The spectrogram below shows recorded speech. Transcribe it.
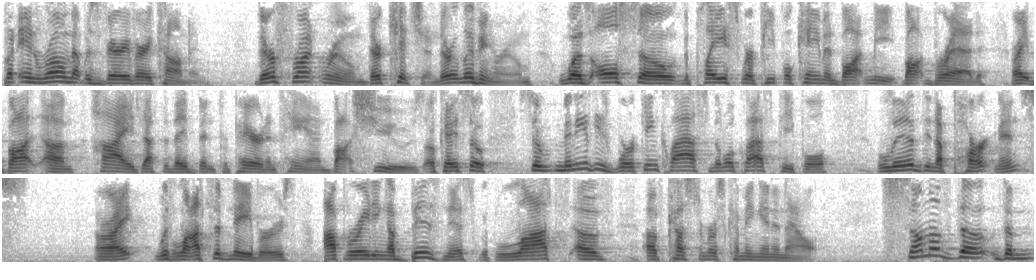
but in Rome that was very, very common. Their front room, their kitchen, their living room was also the place where people came and bought meat, bought bread, right? Bought um, hides after they've been prepared and tanned, bought shoes. Okay, so so many of these working class, middle class people lived in apartments, all right, with lots of neighbors, operating a business with lots of, of customers coming in and out. Some of the, the,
